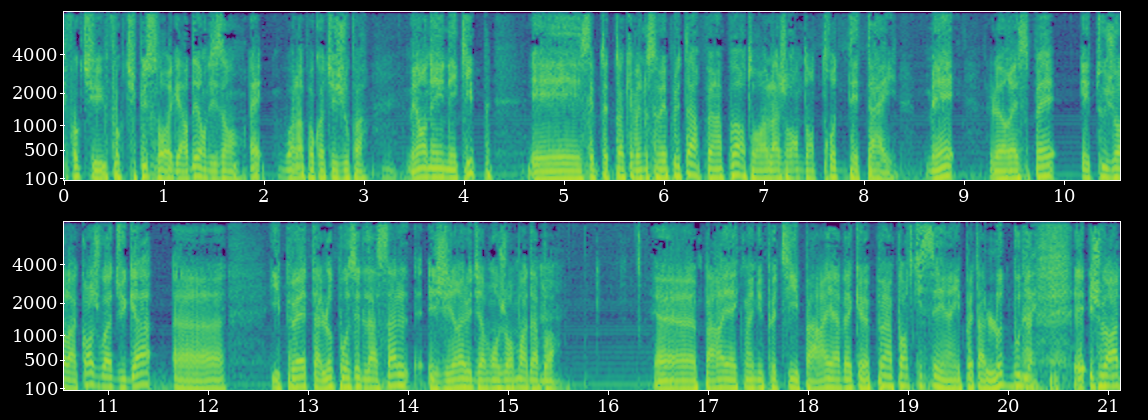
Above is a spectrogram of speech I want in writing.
il faut que tu, faut que tu puisses le regarder en disant, eh, voilà pourquoi tu joues pas. Mais on est une équipe et c'est peut-être toi qui va nous sauver plus tard, peu importe. Là, je rentre dans trop de détails, mais le respect est toujours là. Quand je vois du gars, euh, il peut être à l'opposé de la salle et j'irai lui dire bonjour moi d'abord. Euh, pareil avec Manu Petit, pareil avec euh, peu importe qui c'est, hein, il peut être à l'autre bout de Ouais. la... Et je vais rat-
